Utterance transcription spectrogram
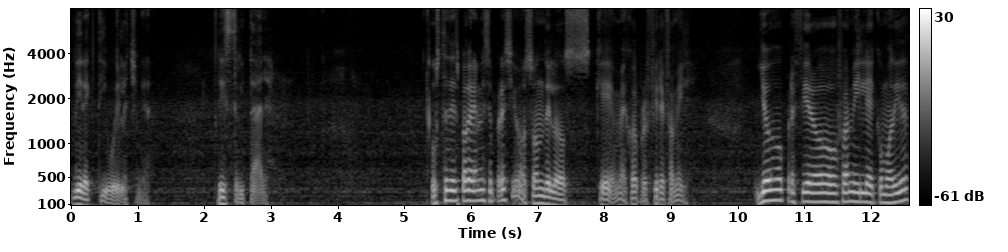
directivo y la chingada. Distrital. ¿Ustedes pagarían ese precio o son de los que mejor prefiere familia? Yo prefiero familia y comodidad.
